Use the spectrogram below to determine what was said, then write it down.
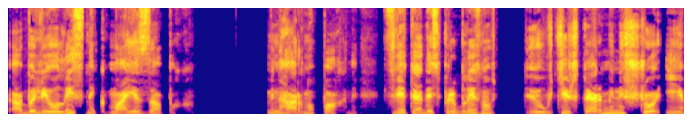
абеліолисник має запах. Він гарно пахне. Цвіте десь приблизно в, ті ж терміни, що і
